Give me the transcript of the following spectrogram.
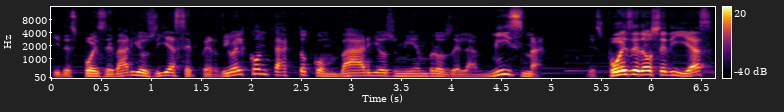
y después de varios días se perdió el contacto con varios miembros de la misma. Después de 12 días,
